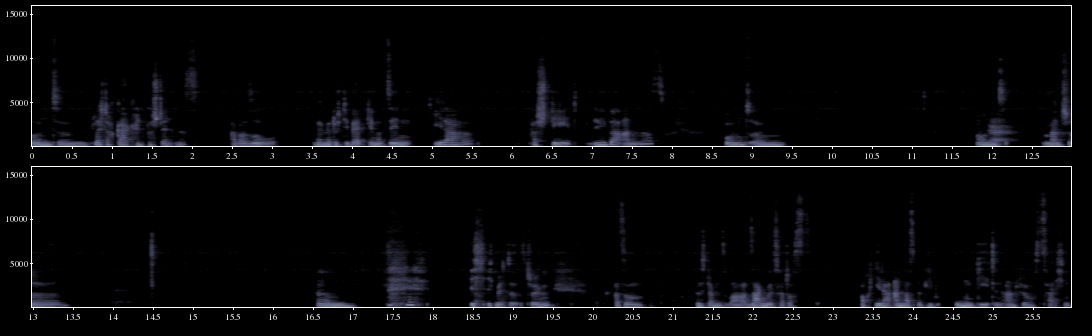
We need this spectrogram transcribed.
und ähm, vielleicht auch gar kein Verständnis. Aber so, wenn wir durch die Welt gehen und sehen, jeder versteht Liebe anders und, ähm, und manche ähm, ich, ich möchte, Entschuldigung, also was ich damit sagen will, ist halt, dass auch jeder anders mit Liebe umgeht, in Anführungszeichen.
